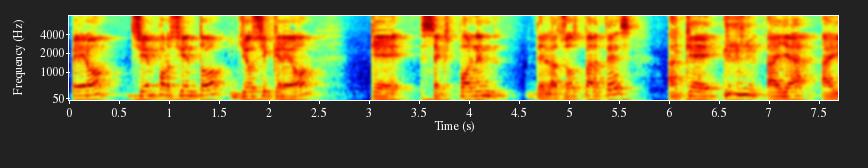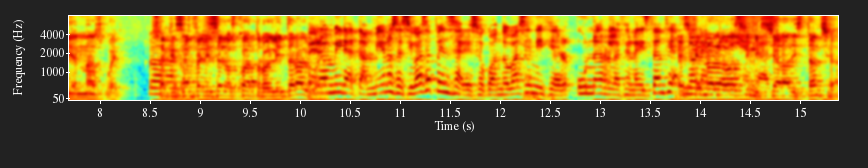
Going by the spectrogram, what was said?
Pero 100% yo sí creo que se exponen de las dos partes a que haya alguien más, güey. O sea, que sean felices los cuatro, literal. Pero mira, también, o sea, si vas a pensar eso cuando vas a iniciar una relación a distancia, Es no que no la vas a iniciar a distancia.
